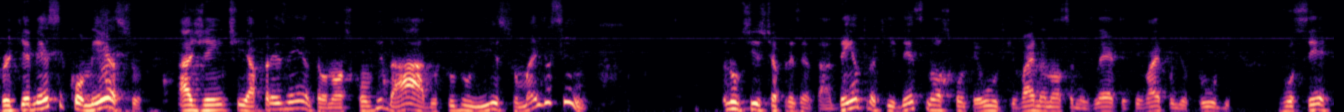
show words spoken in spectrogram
Porque nesse começo a gente apresenta o nosso convidado, tudo isso, mas assim, eu não preciso te apresentar. Dentro aqui desse nosso conteúdo, que vai na nossa newsletter, que vai para o YouTube, você,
